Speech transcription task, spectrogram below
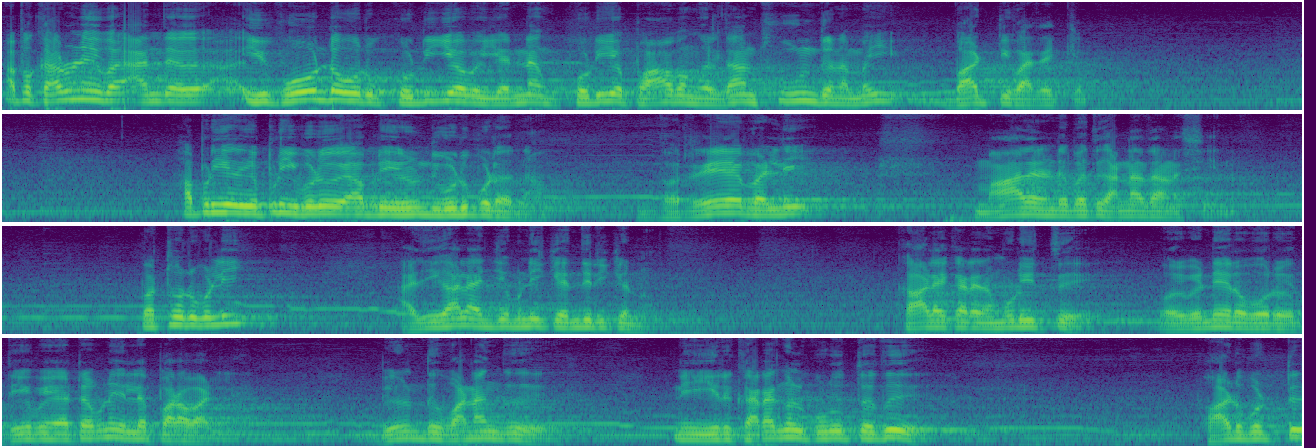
அப்போ கருணை வ- அந்த இது போன்ற ஒரு கொடிய எண்ணம் கொடிய பாவங்கள் தான் சூழ்ந்து நம்மை வாட்டி வதைக்கும். அப்படி அது எப்படி விடு அப்படி இருந்து விடுபடணும் ஒரே வழி மாதம் ரெண்டு பேத்துக்கு அன்னதானம் செய்யணும். மற்றொரு வழி அதிகாலை அஞ்சு மணிக்கு எந்திரிக்கணும். காலை கடனை முடித்து ஒரு வெந்நீரை ஒரு தீபம் ஏற்றவனு இல்லை பரவாயில்ல. விழுந்து வணங்கு. நீ இரு கரங்கள் கொடுத்தது. பாடுபட்டு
